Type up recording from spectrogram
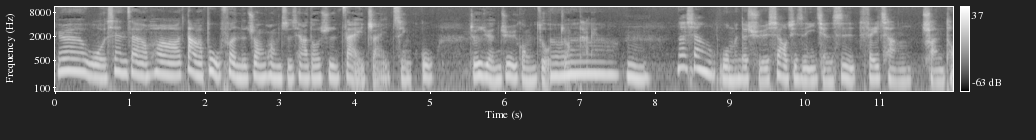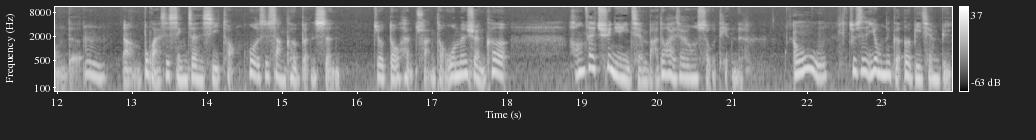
因为我现在的话，大部分的状况之下都是在宅勤务，就是远距工作状态。嗯，嗯，那像我们的学校，其实以前是非常传统的，嗯。嗯，不管是行政系统或者是上课本身，就都很传统。我们选课好像在去年以前吧，都还是要用手填的。哦，就是用那个二 B 铅笔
